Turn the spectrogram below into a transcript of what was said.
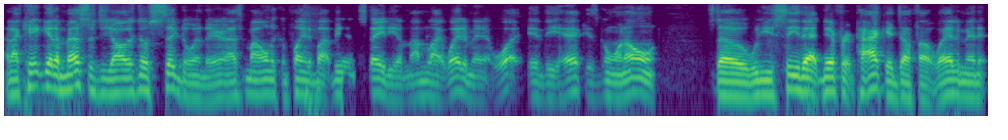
And I can't get a message to y'all. There's no signal in there. That's my only complaint about being in the stadium. I'm like, wait a minute, what in the heck is going on? So when you see that different package, I thought, wait a minute,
